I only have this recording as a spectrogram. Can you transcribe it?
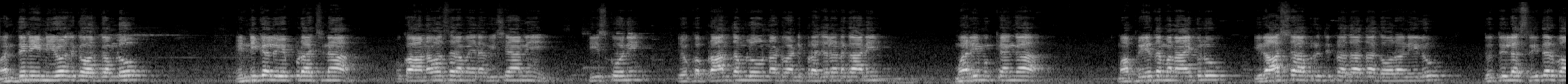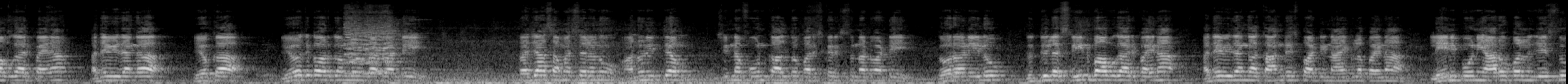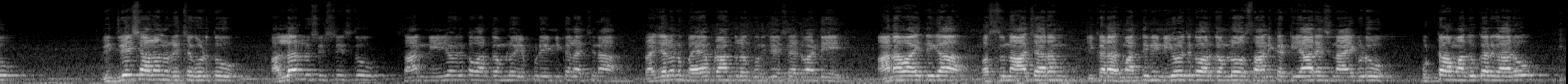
మంతిని నియోజకవర్గంలో ఎన్నికలు ఎప్పుడు వచ్చినా ఒక అనవసరమైన విషయాన్ని తీసుకొని ఈ యొక్క ప్రాంతంలో ఉన్నటువంటి ప్రజలను కానీ మరీ ముఖ్యంగా మా ప్రియతమ నాయకులు ఈ రాష్ట్ర అభివృద్ధి ప్రదాత గౌరవనీయులు దుద్దిల్ల శ్రీధర్ బాబు గారి పైన అదేవిధంగా ఈ యొక్క నియోజకవర్గంలో ఉన్నటువంటి ప్రజా సమస్యలను అనునిత్యం చిన్న ఫోన్ కాల్తో పరిష్కరిస్తున్నటువంటి గౌరవనీయులు దుద్దిల్ల శ్రీన్ బాబు గారి పైన అదేవిధంగా కాంగ్రెస్ పార్టీ నాయకుల పైన లేనిపోని ఆరోపణలు చేస్తూ విద్వేషాలను రెచ్చగొడుతూ అల్లర్లు సృష్టిస్తూ సాన్ నియోజకవర్గంలో ఎప్పుడు ఎన్నికలు వచ్చినా ప్రజలను భయభ్రాంతులకు గురి చేసేటువంటి ఆనవాయితీగా వస్తున్న ఆచారం ఇక్కడ మంత్రిని నియోజకవర్గంలో స్థానిక టీఆర్ఎస్ నాయకుడు పుట్టా మధుకర్ గారు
